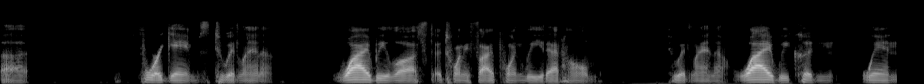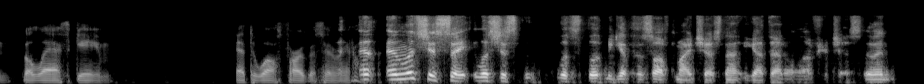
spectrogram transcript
uh, four games to Atlanta, why we lost a 25 point lead at home to Atlanta, why we couldn't win the last game at the Wells Fargo Center at home. And, and let's just say, let's just let's let me get this off my chest. Now you got that all off your chest, and then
